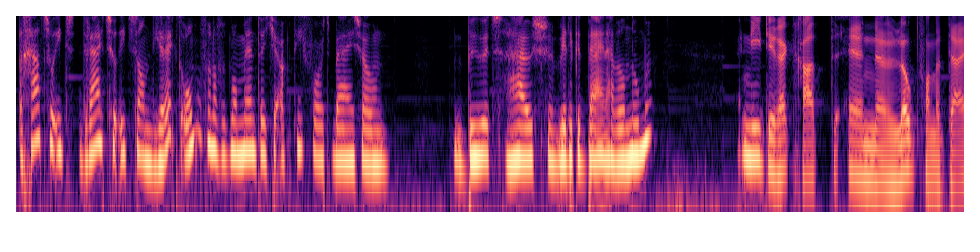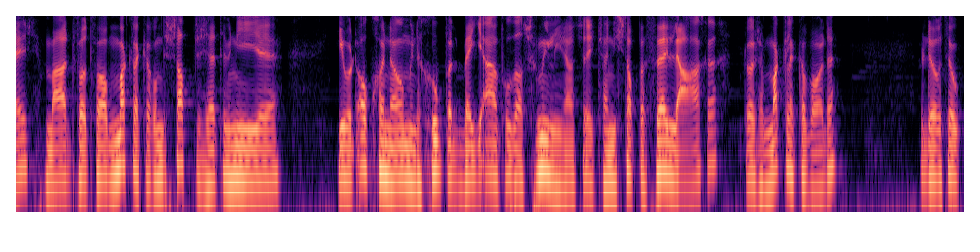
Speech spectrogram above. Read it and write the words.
gaat zoiets, draait zoiets dan direct om vanaf het moment dat je actief wordt bij zo'n buurthuis, wil ik het bijna wel noemen? Niet direct gaat in de loop van de tijd, maar het wordt wel makkelijker om de stap te zetten wanneer je, je wordt opgenomen in de groep wat een beetje aanvoelt als familie. Dan zijn die stappen veel lager, waardoor ze makkelijker worden. Waardoor het ook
